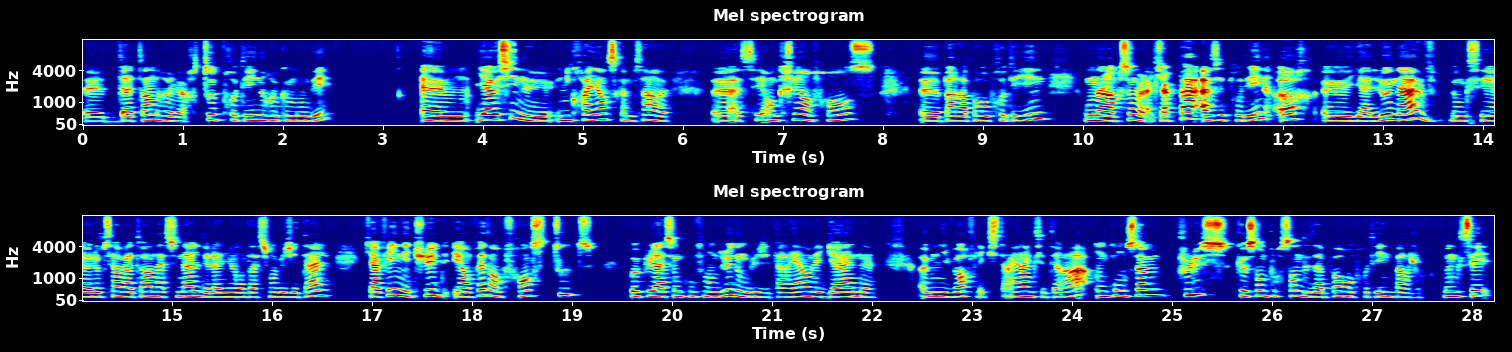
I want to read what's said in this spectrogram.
d'atteindre leur taux de protéines recommandé. Il y a aussi une, croyance comme ça assez ancrée en France par rapport aux protéines on a l'impression voilà, qu'il n'y a pas assez de protéines. Or, euh, il y a l'ONAV, donc c'est euh, l'Observatoire national de l'alimentation végétale, qui a fait une étude. Et en fait, en France, toute population confondue, donc végétarien, vegan, omnivore, flexitarien, etc., on consomme plus que 100% des apports en protéines par jour. Donc, c'est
